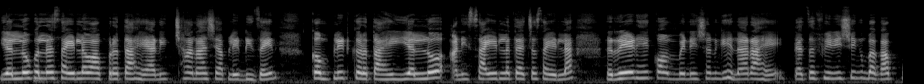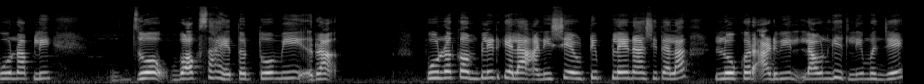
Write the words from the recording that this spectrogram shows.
येल्लो कलर साईडला वापरत आहे आणि छान अशी आपली डिझाईन कंप्लीट करत आहे. येल्लो आणि साईडला त्याच्या साईडला रेड हे कॉम्बिनेशन घेणार आहे. त्याचं फिनिशिंग बघा पूर्ण आपली जो बॉक्स आहे तर तो मी रा पूर्ण कंप्लीट केला आणि शेवटी प्लेन अशी त्याला लोकर आडवी लावून घेतली. म्हणजे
